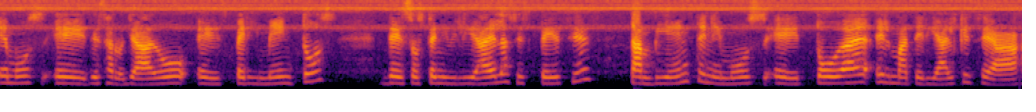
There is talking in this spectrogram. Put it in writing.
hemos eh, desarrollado experimentos de sostenibilidad de las especies. También tenemos eh, todo el material que se ha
